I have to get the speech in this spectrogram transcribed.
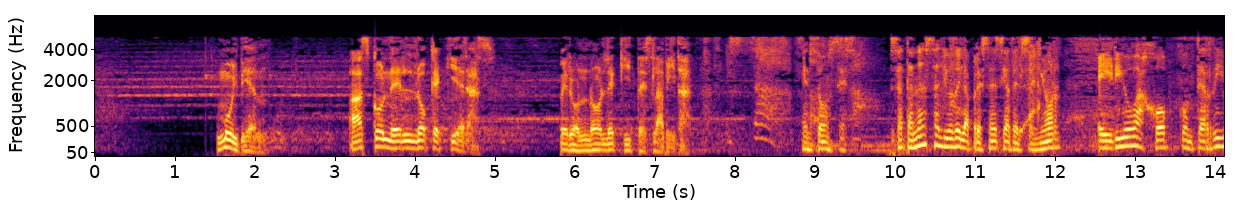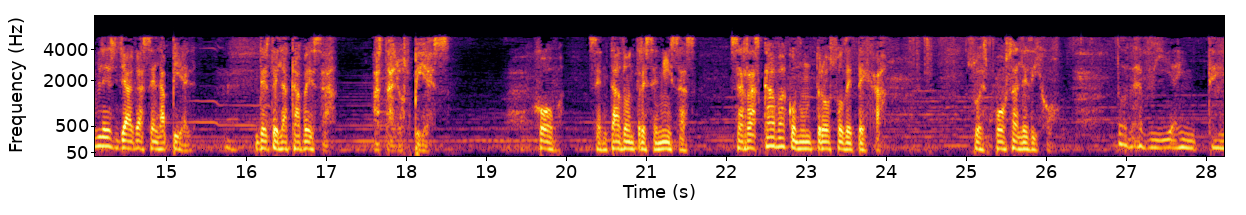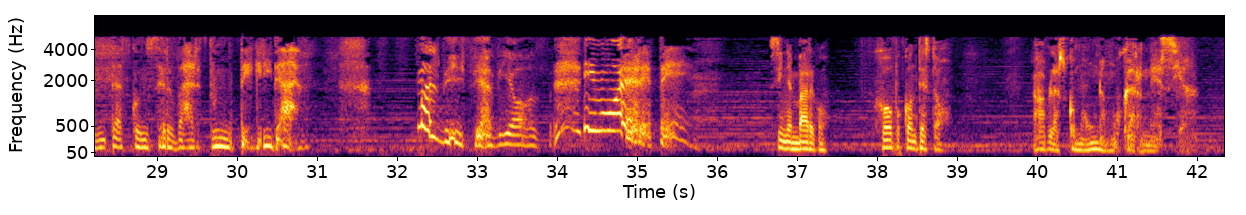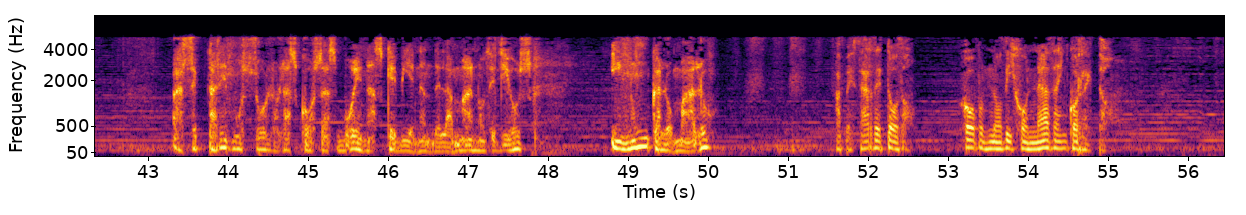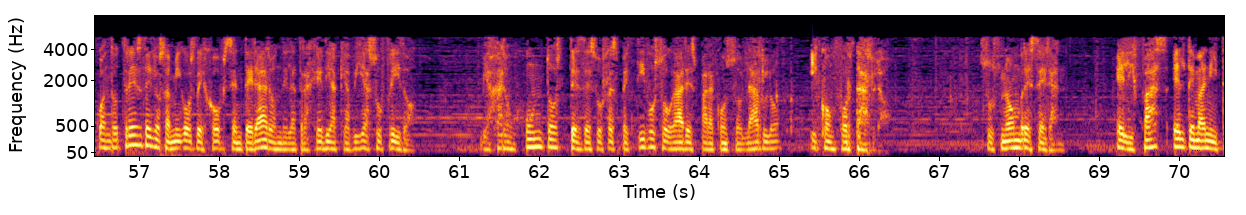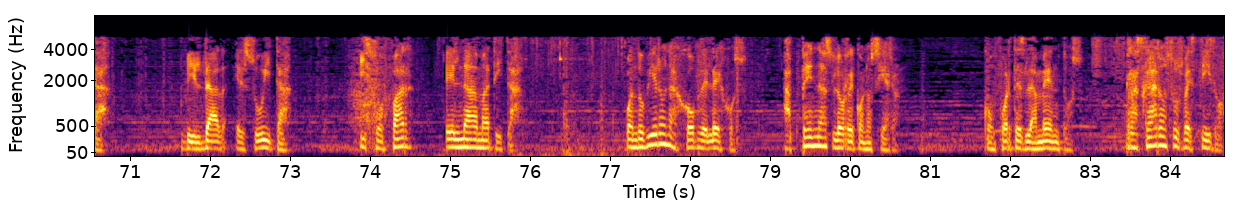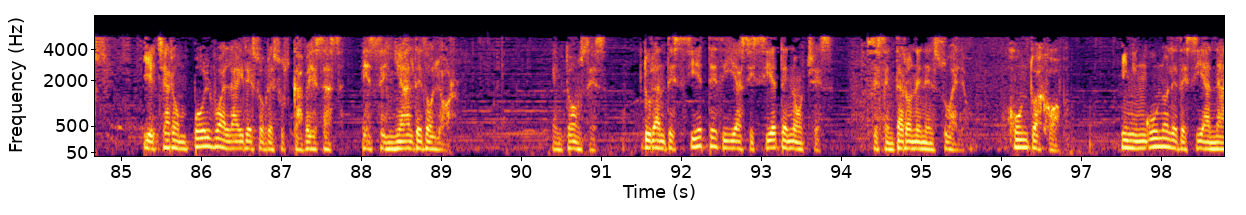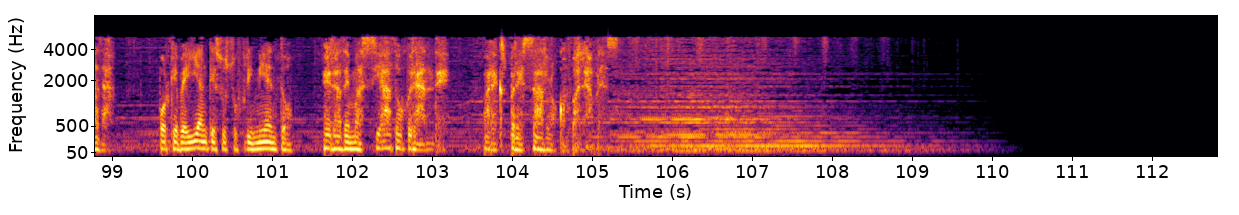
Muy bien. Haz con él lo que quieras, pero no le quites la vida. Entonces, Satanás salió de la presencia del Señor e hirió a Job con terribles llagas en la piel, desde la cabeza hasta los pies. Job, sentado entre cenizas, se rascaba con un trozo de teja. Su esposa le dijo, Todavía intentas conservar tu integridad. Maldice a Dios y muérete. sin embargo, Job contestó, Hablas como una mujer necia. Aceptaremos solo las cosas buenas que vienen de la mano de Dios y nunca lo malo. A pesar de todo, Job no dijo nada incorrecto. Cuando tres de los amigos de Job se enteraron de la tragedia que había sufrido, viajaron juntos desde sus respectivos hogares para consolarlo y confortarlo. Sus nombres eran Elifaz el temanita, Bildad el suita y Sofar el naamatita. Cuando vieron a Job de lejos, apenas lo reconocieron. Con fuertes lamentos, rasgaron sus vestidos y echaron polvo al aire sobre sus cabezas en señal de dolor. Entonces, durante siete días y siete noches, se sentaron en el suelo, junto a Job, y ninguno le decía nada, porque veían que su sufrimiento era demasiado grande para expresarlo con palabras.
